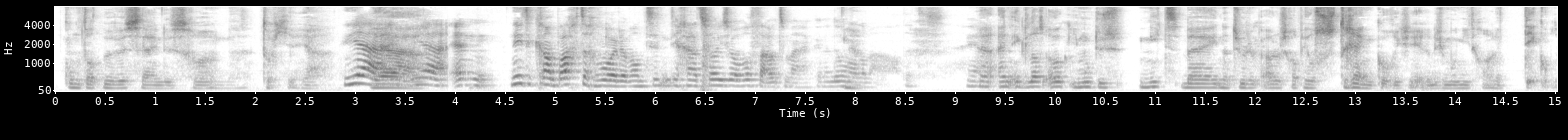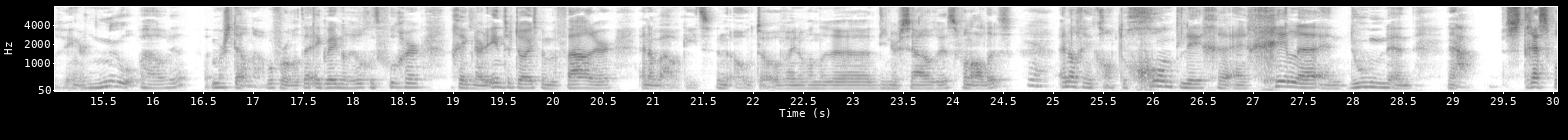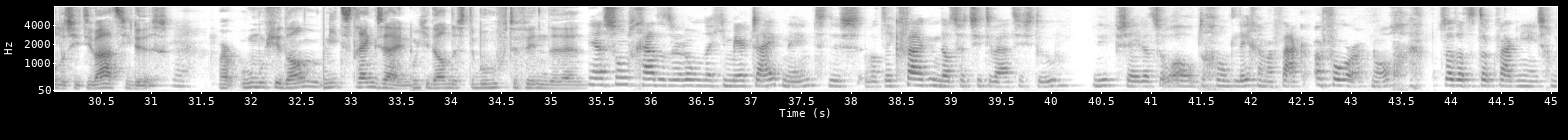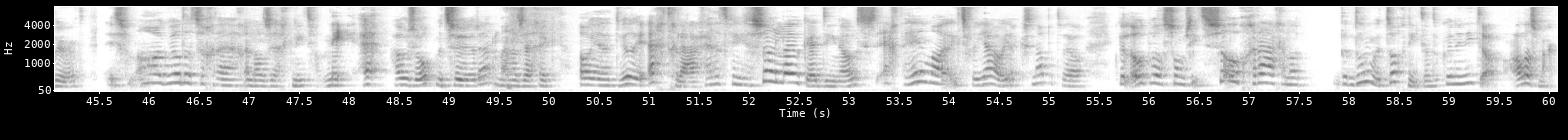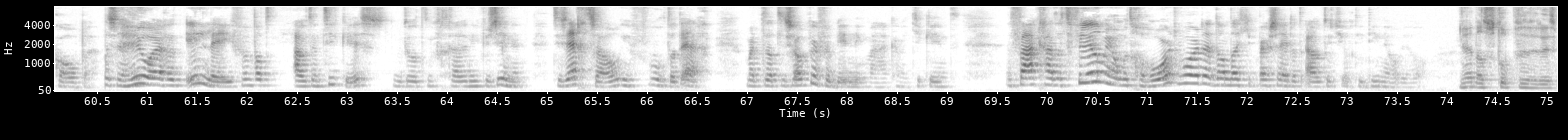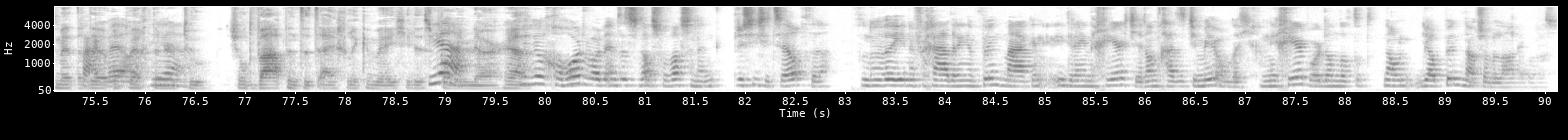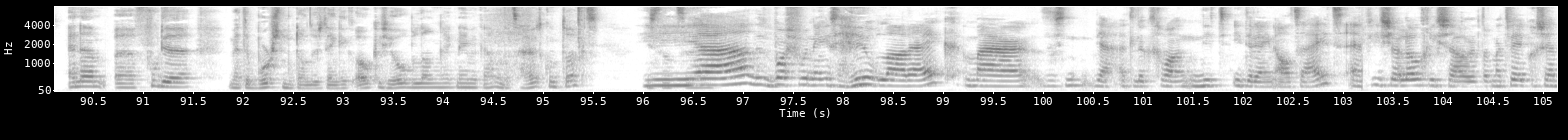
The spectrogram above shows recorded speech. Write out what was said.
komt dat bewustzijn dus gewoon eh, tot je, ja. Ja, Ja. ja. en niet te krampachtig worden, want je gaat sowieso wel fouten maken. Dat doen we Ja. allemaal. Dat is, ja. Ja, en ik las ook, je moet dus niet bij natuurlijk ouderschap heel streng corrigeren. Dus je moet niet gewoon een tik op de vinger nu ophouden. Maar stel nou bijvoorbeeld, hè, ik weet nog heel goed vroeger, ging ik naar de Intertoys met mijn vader en dan wou ik iets. Een auto of een of andere dinosaurus, van alles. En dan ging ik gewoon op de grond liggen en gillen en doen en, nou ja, stressvolle situatie dus. Ja. Maar hoe moet je dan niet streng zijn? Moet je dan dus de behoefte vinden? En... Ja, soms gaat het erom dat je meer tijd neemt. Dus wat ik vaak in dat soort situaties doe, niet per se dat ze al op de grond liggen, maar vaak ervoor nog, zodat het ook vaak niet eens gebeurt, is van, oh, ik wil dat zo graag. En dan zeg ik niet van, nee, hè, hou eens op met zeuren. Maar dan zeg ik, oh ja, dat wil je echt graag. Dat vind je zo leuk, hè, dino's. Het is echt helemaal iets voor jou. Ja, ik snap het wel. Ik wil ook wel soms iets zo graag en dan, dan doen we toch niet. Want we kunnen niet alles maar kopen. Het is heel erg het inleven wat authentiek is. Ik bedoel, ik ga het niet verzinnen. Het is echt zo, je voelt dat echt. Maar dat is ook weer verbinding maken met je kind. En vaak gaat het veel meer om het gehoord worden dan dat je per se dat autootje of die dino wil. Ja, dan stoppen ze dus met vaak de wel, opweg er naartoe. Dus je ontwapent het eigenlijk een beetje, de spanning daar. Ja, je wil gehoord worden en dat is als volwassene precies hetzelfde. Dan wil je in een vergadering een punt maken en iedereen negeert je. Dan gaat het je meer om dat je genegeerd wordt dan dat het nou, jouw punt nou zo belangrijk was. En um, uh, voeden met de borst moet dan dus denk ik ook is heel belangrijk, neem ik aan. Want dat is huidcontact. Is dat, uh... Ja, de borstvoeding is heel belangrijk. Maar het, is, ja, het lukt gewoon niet iedereen altijd. En fysiologisch zou het maar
